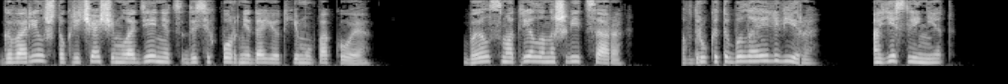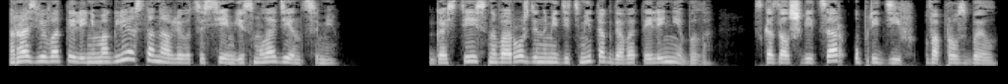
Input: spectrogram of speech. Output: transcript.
говорил, что кричащий младенец до сих пор не дает ему покоя. Белл смотрела на швейцара. Вдруг это была Эльвира? А если нет? Разве в отеле не могли останавливаться семьи с младенцами? Гостей с новорожденными детьми тогда в отеле не было, сказал швейцар, упредив вопрос Белл.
